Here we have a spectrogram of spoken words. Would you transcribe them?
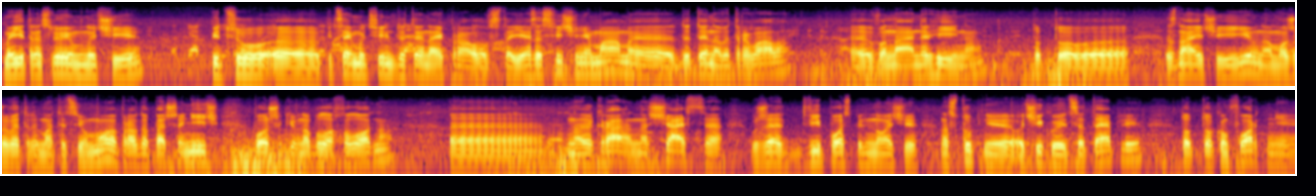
Ми її транслюємо вночі. Під цю е, під цей мультфільм дитина, як правило, встає. За свідченням мами, дитина витривала, вона енергійна, тобто. Знаючи її, вона може витримати ці умови. Правда, перша ніч пошуків вона була холодна. Е, на щастя, вже дві поспіль ночі. Наступні очікуються теплі, тобто комфортні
